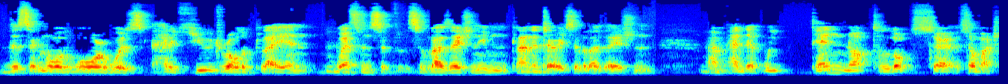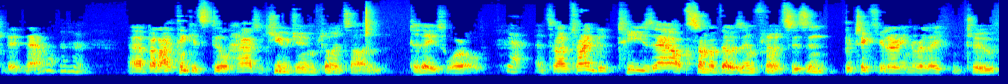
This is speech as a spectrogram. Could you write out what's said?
the Second World War was had a huge role to play in Western civ- civilization, even planetary civilization, um, and that we tend not to look so, so much at it now. Uh, but I think it still has a huge influence on today's world. Yeah. And so I'm trying to tease out some of those influences, in particular in relation to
